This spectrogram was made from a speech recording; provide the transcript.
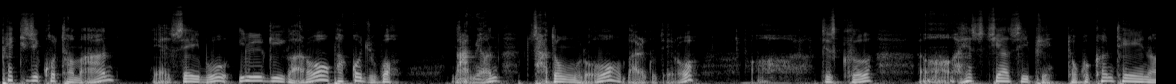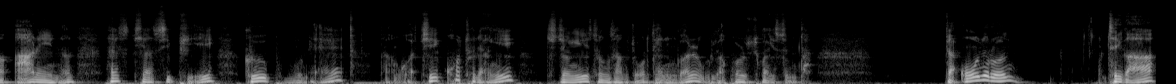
패키지 쿼터만 예, 세이브 1기가로 바꿔주고 나면 자동으로 말 그대로 어, 디스크 어, HTRCP 도커 컨테이너 안에 있는 HTRCP 그 부분에 다음과 같이 쿼터량이 지정이 정상적으로 되는 걸 우리가 볼 수가 있습니다. 자 오늘은 제가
